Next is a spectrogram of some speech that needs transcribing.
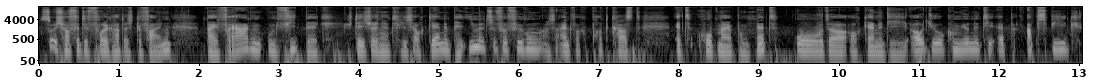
So, ich hoffe, die Folge hat euch gefallen. Bei Fragen und Feedback stehe ich euch natürlich auch gerne per E-Mail zur Verfügung, also einfach podcast.hobmeier.net oder auch gerne die Audio-Community-App Upspeak.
